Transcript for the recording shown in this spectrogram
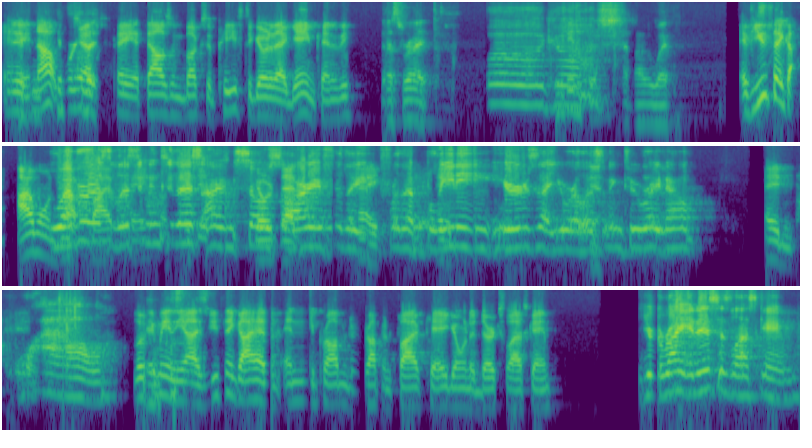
And if not, we're gonna have to pay a thousand bucks a piece to go to that game, Kennedy. that's right. Oh gosh. By the way, If you think I won't, Whoever is listening to this, I'm so to that- sorry for the Hey. for the bleeding ears that you are listening to right now. Hayden, Wow. look at me in the eyes. Do you think I have any problem dropping 5K going to Dirk's last game? You're right. It is his last game.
